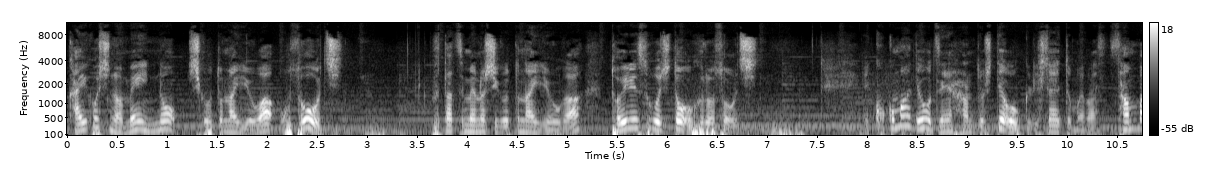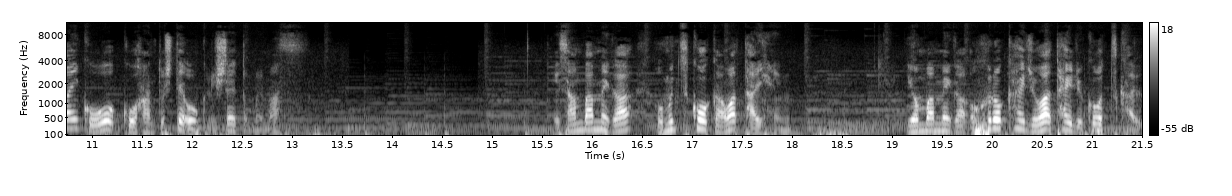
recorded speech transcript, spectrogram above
介護士のメインの仕事内容はお掃除。二つ目の仕事内容が、トイレ掃除とお風呂掃除。ここまでを前半としてお送りしたいと思います。3番以降を後半としてお送りしたいと思います。3番目が、おむつ交換は大変。4番目がお風呂介助は体力を使う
